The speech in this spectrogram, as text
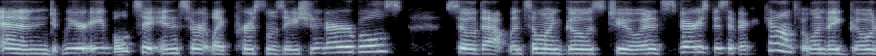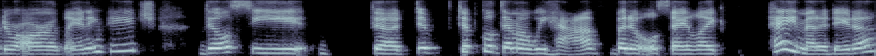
And we are able to insert like personalization variables so that when someone goes to, and it's very specific accounts, but when they go to our landing page, they'll see the dip, typical demo we have, but it will say like, hey, metadata,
